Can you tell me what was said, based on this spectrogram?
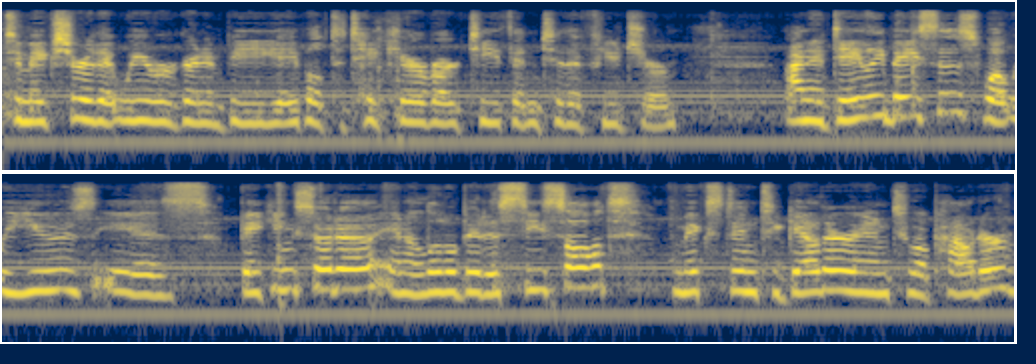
to make sure that we were going to be able to take care of our teeth into the future. On a daily basis, what we use is baking soda and a little bit of sea salt mixed in together into a powder.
